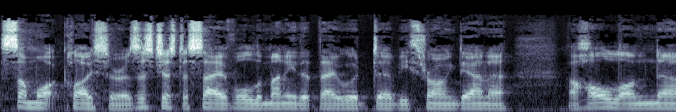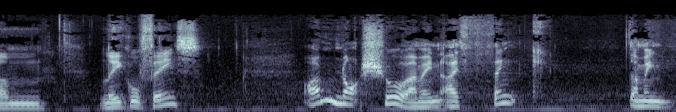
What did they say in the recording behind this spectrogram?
somewhat closer? Is this just to save all the money that they would uh, be throwing down a, a hole on um, legal fees? I'm not sure. I mean, I think, I mean,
